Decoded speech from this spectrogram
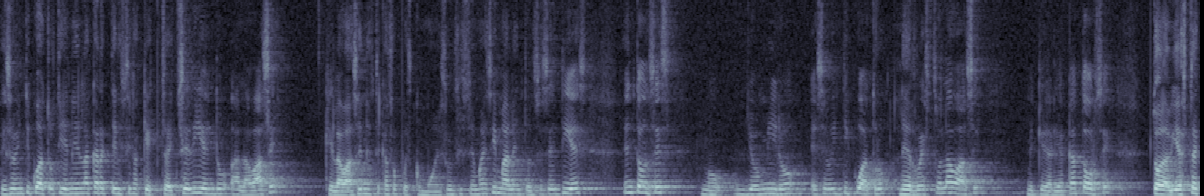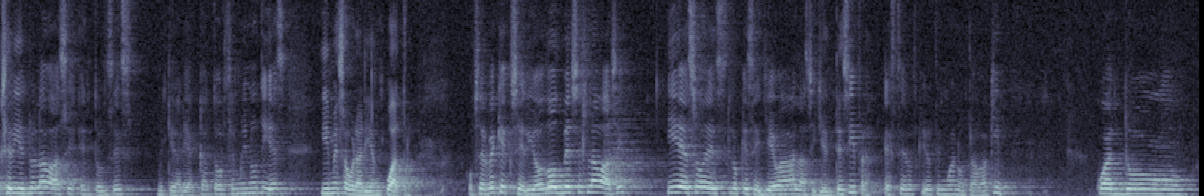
Ese 24 tiene la característica que está excediendo a la base, que la base en este caso, pues como es un sistema decimal, entonces es 10, entonces yo miro ese 24, le resto a la base, me quedaría 14, todavía está excediendo la base, entonces me quedaría 14 menos 10 y me sobrarían 4. Observe que excedió dos veces la base y eso es lo que se lleva a la siguiente cifra. Este es lo que yo tengo anotado aquí. Cuando,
